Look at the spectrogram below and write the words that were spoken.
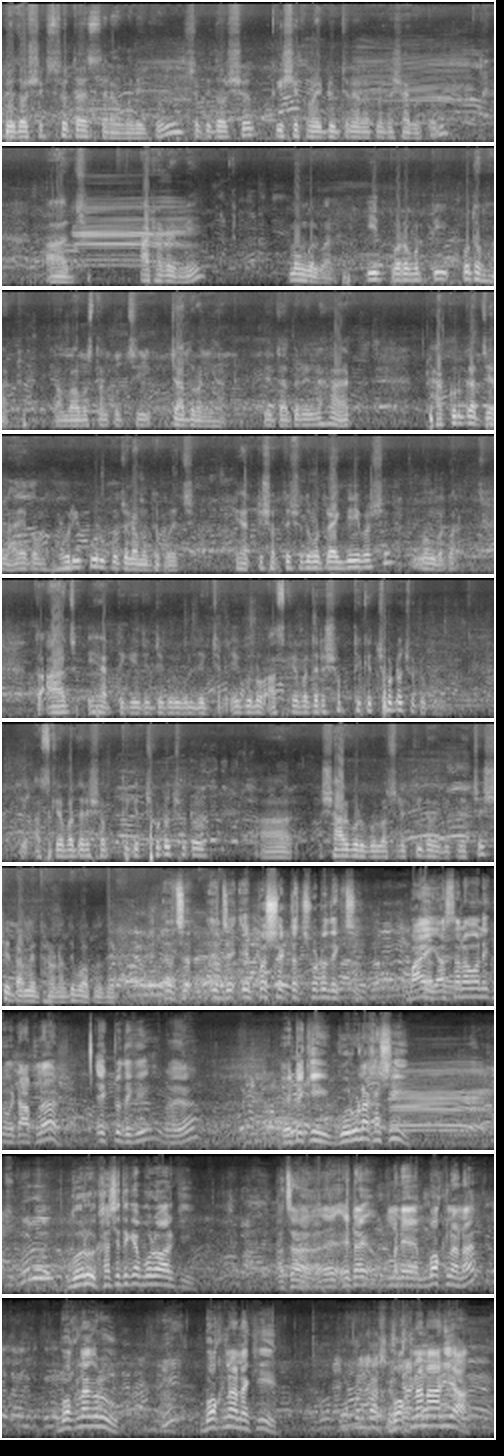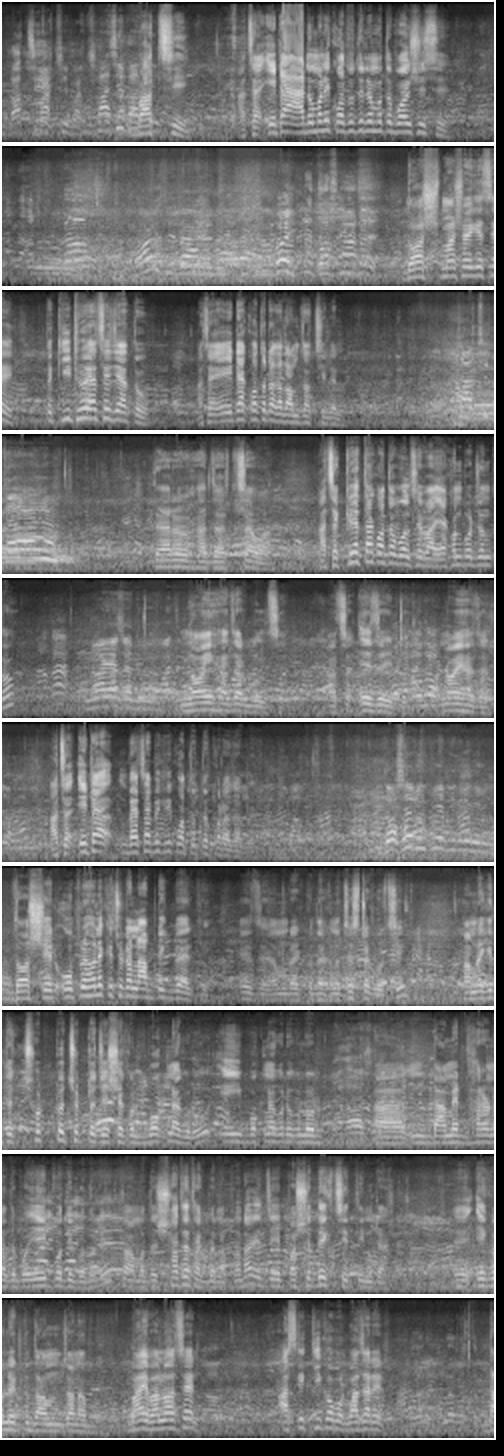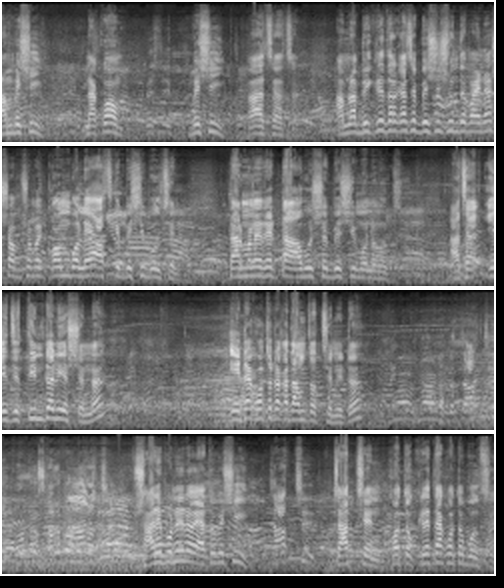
প্রিয় দর্শক, শ্রোতা, আসসালামু আলাইকুম। সুপ্রিয় দর্শক কৃষি খবর ইউটিউব চ্যানেল আপনাদের স্বাগতম। আজ আঠারোই মে, মঙ্গলবার, ঈদ পরবর্তী প্রথম হাট। আমরা অবস্থান করছি জাদুরানী হাট। এই জাদুরানী হাট ঠাকুরগাঁ জেলা এবং হরিপুর উপজেলার মধ্যে পড়েছে। এই হাটটি সপ্তাহে শুধুমাত্র একদিনই বসে, মঙ্গলবার। তো আজ এই হাট থেকে যে যে গরুগুলো দেখছেন, এগুলো আজকের বাজারে সব থেকে ছোট ছোট গরু। আজকের বাজারে সব থেকে ছোট ছোট ষাঁড় গরুগুলো আসলে কী দামে বিক্রি হচ্ছে সে দামের ধারণা দেবো আপনাদের। আচ্ছা এই যে এর পাশে একটা ছোট দেখছি। ভাই, আসসালামু আলাইকুম, এটা আপনার? একটু দেখি, ভাইয়া। এটা কি গরু না খাসি? গরু, খাসি থেকে বড় আর কি। আচ্ছা এটা মানে বকনা না? বকনা গরু? বকনা নাকি? বকনা না আরিয়া? বাচ্ছি আচ্ছা এটা আনুমানিক কতদিনের মতো বয়স হয়েছে? দশ মাস হয়ে গেছে। তো কিট হয়ে আছে যে এত? আচ্ছা এটা কত টাকা দাম চাচ্ছিলেন? তেরো হাজার। চাওয়া। আচ্ছা ক্রেতা কত বলছে ভাই এখন পর্যন্ত? নয় হাজার বলছে। আচ্ছা এই যে এটি নয় হাজার। আচ্ছা এটা বেচা বিক্রি কততে করা যাবে? দশের উপরে বিক্রি দশের ওপরে হলে কিছুটা লাভ দেখবে আর কি। এই যে আমরা একটু দেখানোর চেষ্টা করছি। আমরা কিন্তু ছোট্ট ছোট্ট যে সকল বকনাগুরু এই বকনাগুরুগুলোর দামের ধারণা দেবো এই প্রতিবেদনে। তো আমাদের সাথে থাকবেন আপনারা। এই যে পাশে দেখছি তিনটা। এগুলো একটু দাম জানাব। ভাই, ভালো আছেন? আজকে কি খবর বাজারের? দাম বেশি না কম? বেশি। আচ্ছা আচ্ছা। আমরা বিক্রেতার কাছে বেশি শুনতে পাই না, সবসময় কম বলে আজকে বেশি বলছেন। তার মানে রেটটা অবশ্যই বেশি মনে হচ্ছে। আচ্ছা এই যে তিনটা নিয়ে এসছেন না? এটা কত টাকা দাম চাচ্ছেন এটা? সাড়ে পনেরো, এত বেশি? চাচ্ছেন। কত? ক্রেতা কত বলছে?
